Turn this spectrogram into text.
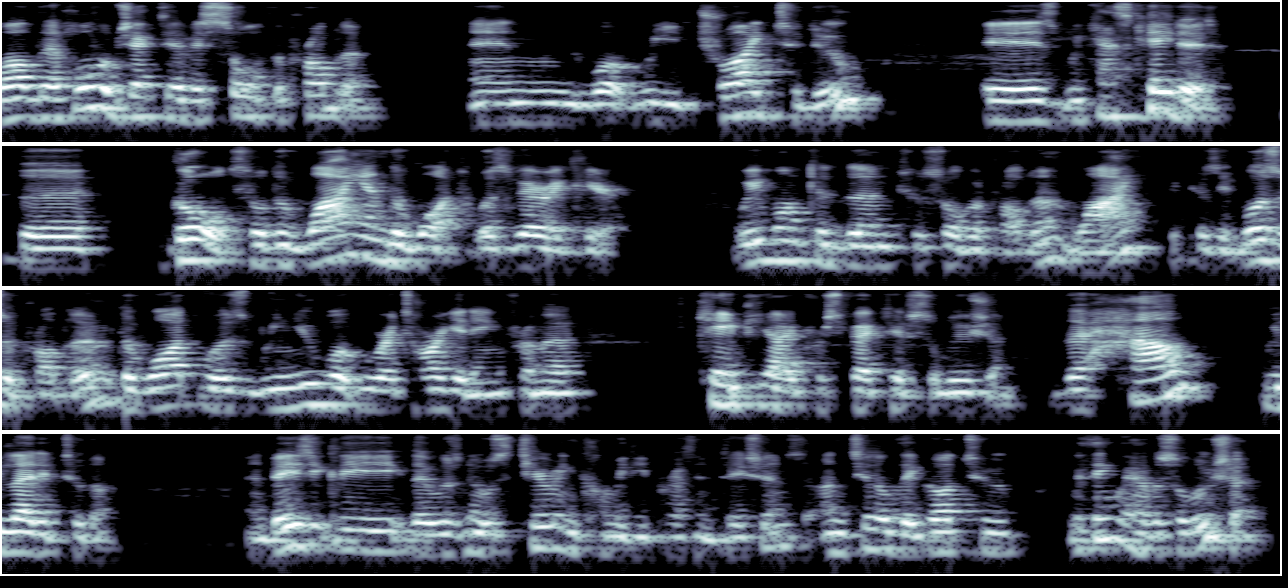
Well, the whole objective is solve the problem. And what we tried to do is we cascaded the goal. So the why and the what was very clear. We wanted them to solve a problem. Why? Because it was a problem. The what was we knew what we were targeting from a KPI perspective solution. The how, we led it to them. And basically, there was no steering committee presentations until they got to, we think we have a solution.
